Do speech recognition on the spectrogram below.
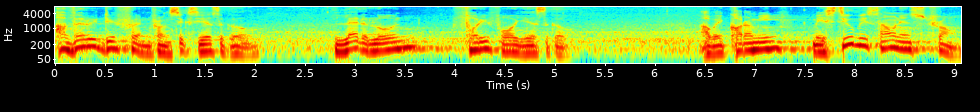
are very different from six years ago, let alone 44 years ago. Our economy may still be sound and strong,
